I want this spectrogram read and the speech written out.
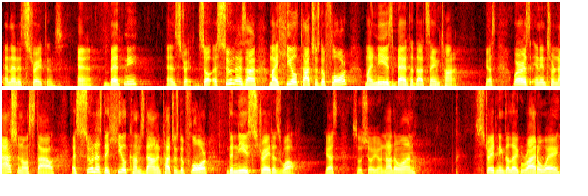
and then it straightens. And bent knee, and straightens. So as soon as I, my heel touches the floor, my knee is bent at that same time. Yes? Whereas in international style, as soon as the heel comes down and touches the floor, the knee is straight as well. Yes? So show you another one. Straightening the leg right away.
